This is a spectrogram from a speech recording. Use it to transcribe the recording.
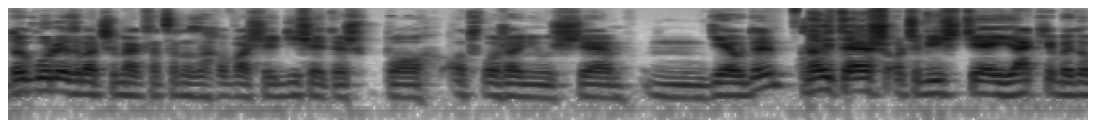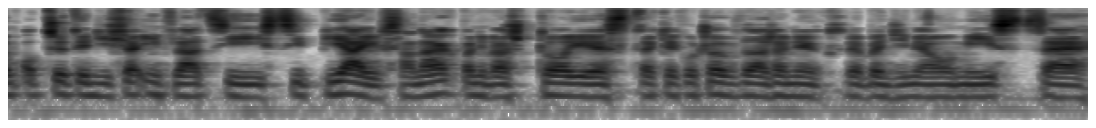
do góry. Zobaczymy, jak ta cena zachowa się dzisiaj też po otworzeniu się giełdy. No i też oczywiście, jakie będą odczyty dzisiaj inflacji CPI w Stanach. Stanach, ponieważ to jest takie kluczowe wydarzenie, które będzie miało miejsce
